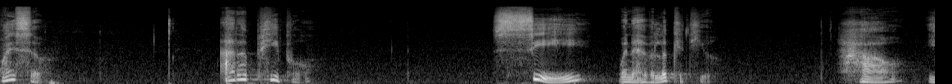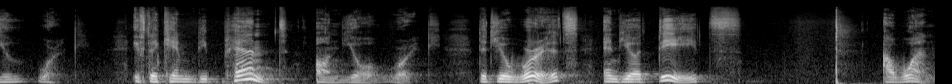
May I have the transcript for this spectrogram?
Why so? Other people see, when they have a look at you, how you work. If they can depend on your work, that your words and your deeds are one,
